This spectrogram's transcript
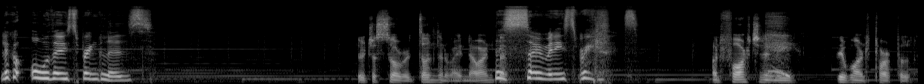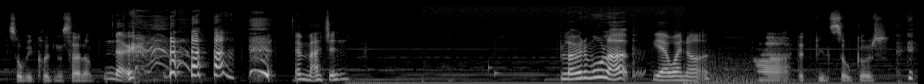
Look at all those sprinklers. They're just so redundant right now, aren't There's they? so many sprinklers. Unfortunately, they weren't purple, so we couldn't sell them. No. Imagine. Blowing them all up? Yeah, why not? Ah, that feels so good.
